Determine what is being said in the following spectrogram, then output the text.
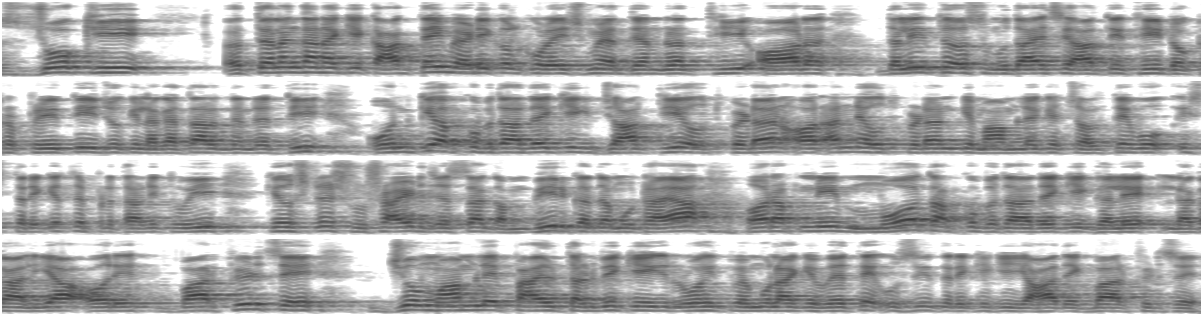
जो कि तेलंगाना के काकतई मेडिकल कॉलेज में अध्ययनरत थी और दलित समुदाय से आती थी डॉक्टर प्रीति, जो कि लगातार अध्ययनरत थी। उनकी आपको बता दें कि जातीय उत्पीड़न और अन्य उत्पीड़न के मामले के चलते वो इस तरीके से प्रताड़ित हुई कि उसने सुसाइड जैसा गंभीर कदम उठाया और अपनी मौत आपको बता दें कि गले लगा लिया और एक बार फिर से जो मामले पायल तड़वे के रोहित वेमुला के हुए थे, उसी तरीके की याद एक बार फिर से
